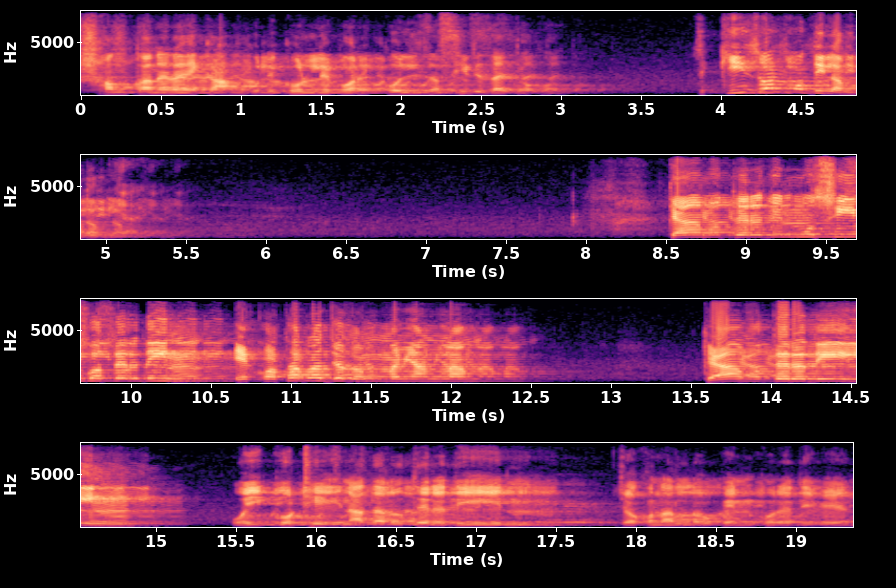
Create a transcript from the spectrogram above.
সন্তানেরা এই কামগুলি করলে পরে কলিজা ছিঁড়ে যায় তখন। যে কি জন্ম দিলাম দুনিয়ায়? কেমতের দিন, মুসিবতের দিন, এ কথাটা যে জন্ম আমি আনলাম। কেমতের দিন ওই কঠিন আদালতের দিন যখন আল্লাহ ওপেন করে দিবেন,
